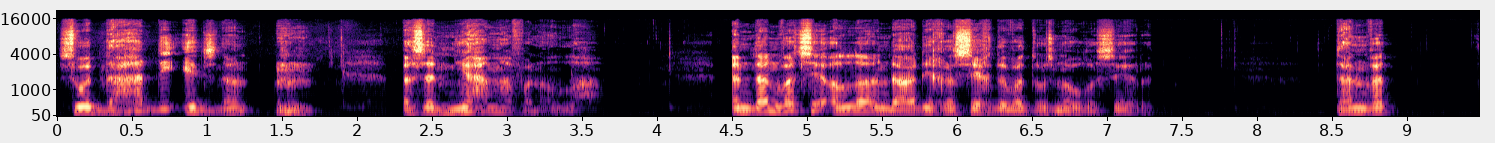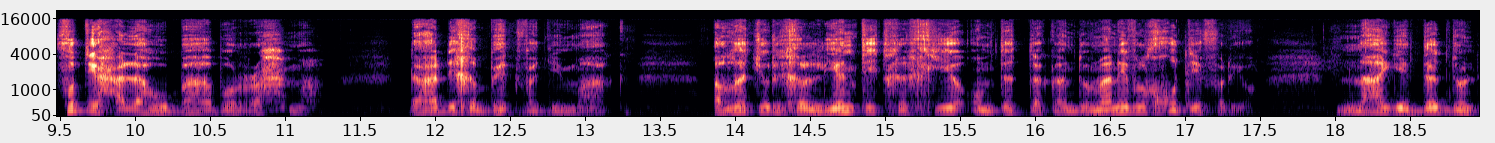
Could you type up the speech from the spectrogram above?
So daardie iets dan is 'n ni'ma van Allah. En dan wat sê Allah in daardie gesegde wat ons nou gesê het? Dan wat futiha lahu babur rahma. Daardie gebed wat jy maak. Allah het jou die geleentheid gegee om dit te kan doen, want hy wil goed hê vir jou. Na jy dit doen,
